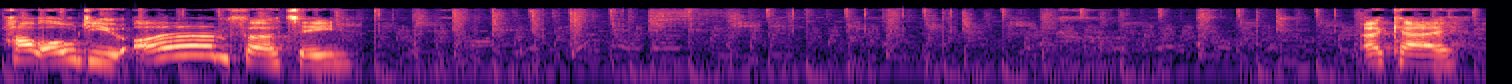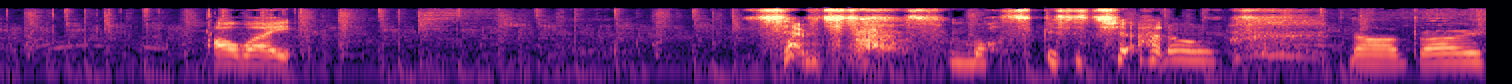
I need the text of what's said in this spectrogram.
How old are you? I'm 13. Okay. I'll wait. 70,000 Moscow's channel. Nah, bro.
